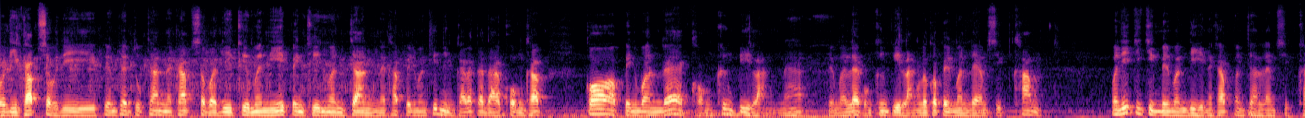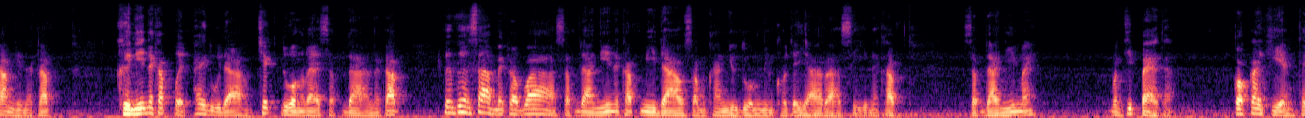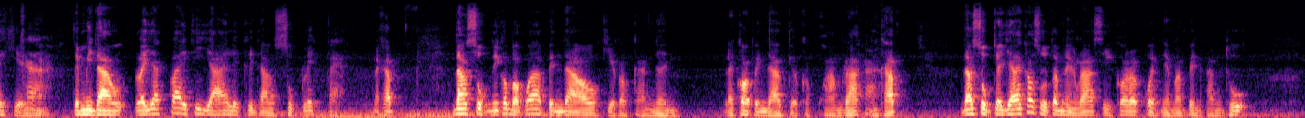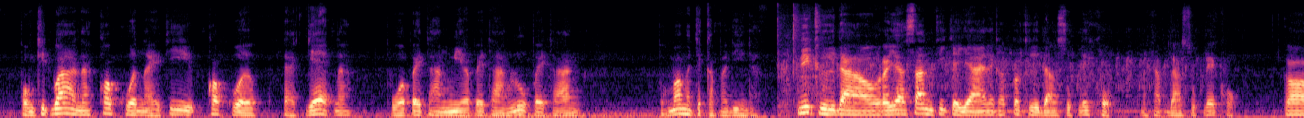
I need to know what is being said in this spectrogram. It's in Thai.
วัสดีครับ สวัสดีเพื่อนๆทุกท่านนะครับ สวัสดีคืนวันนี้เป็นคืนวันจันทร์นะครับ เป็นวันที่ 1 กรกฎาคมครับ ก็เป็นวันแรกของครึ่งปีหลังนะฮะ เป็นวันแรกของครึ่งปีหลัง แล้วก็เป็นวันแรม 10ค่ำวันนี้จริงๆ เป็นวันดีนะครับ วันจันทร์แรม 10ค่ำนี่นะครับ คืนนี้นะครับ เปิดไพ่ดูดาว เช็คดวงรายสัปดาห์นะครับ เพื่อนๆทราบไหมครับว่าสัปดาห์นี้นะครับ มีดาวสำคัญอยู่ดวงหนึ่งเขาจะย้ายราศีนะครับ สัปดาห์นี้ไหม วันที่8อะ ก็ใกล้เคียง ใกล้เคียงนะฮะค่ะจะมีดาวระยะใกล้ที่ย้ายเลยคือดาวศุกร์เลข8 นะครับดาวศุกร์นี้ก็บอกว่าเป็นดาวเกี่ยวกับการเงิน และก็เป็นดาวเกี่ยวกับความรักค่ะนะครับดาวศุกร์จะย้ายเข้าสู่ตำแหน่งราศีกรกฎเนี่ยมันเป็นพันธุ ผมคิดว่านะครอบครัวไหนที่ครอบครัวแตกแยกนะผัวไปทางเมียไปทางลูกไปทาง ผมว่ามันจะกลับมาดีนะนี่คือดาวระยะสั้นที่จะย้ายนะครับ ก็คือดาวศุกร์เลข6นะครับดาวศุกร์เลข 6 ก็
